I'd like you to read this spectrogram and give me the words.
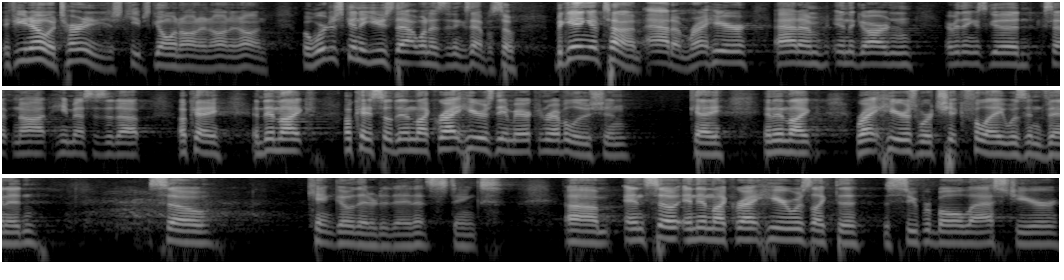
if you know eternity just keeps going on and on and on, but we're just going to use that one as an example. So Beginning of time, Adam, right here, Adam in the garden, everything's good, except not, he messes it up. Okay, and then like, okay, so then like right here is the American Revolution, okay, and then like right here is where Chick fil A was invented. So, can't go there today, that stinks. Um, and so, and then like right here was like the, the Super Bowl last year.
